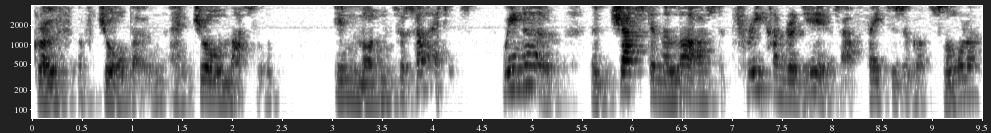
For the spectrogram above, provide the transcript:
growth of jawbone and jaw muscle in modern societies. We know that just in the last 300 years, our faces have got smaller,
